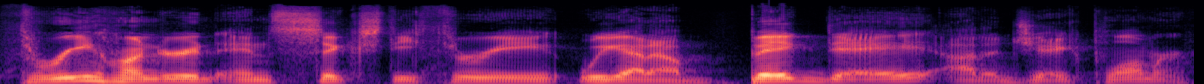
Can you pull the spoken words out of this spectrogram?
363. We got a big day out of Jake Plummer.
